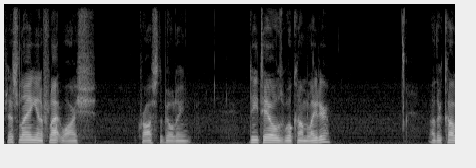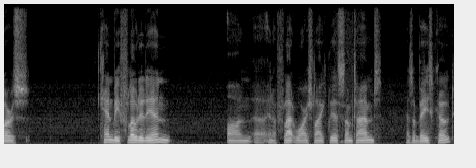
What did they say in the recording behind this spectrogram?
Just laying in a flat wash across the building. Details will come later. Other colors can be floated in on uh, in a flat wash like this sometimes as a base coat.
